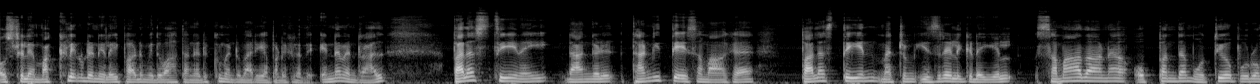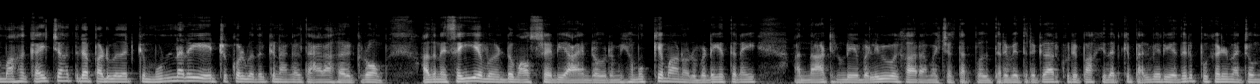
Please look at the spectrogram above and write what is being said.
ஆஸ்திரேலிய மக்களினுடைய நிலைப்பாடும் இதுவாகத்தான் இருக்கும் என்றும் அறியப்படுகிறது. என்னவென்றால் பலஸ்தீனை நாங்கள் தனித்தேசமாக பலஸ்தீன் மற்றும் இஸ்ரேலுக்கு இடையில் சமாதான ஒப்பந்தம் உத்தியோகபூர்வமாக கைச்சாத்திடப்படுவதற்கு முன்னரே ஏற்றுக்கொள்வதற்கு நாங்கள் தயாராக இருக்கிறோம். அதனை செய்ய வேண்டும். ஆஸ்திரேலியா என்ற ஒரு மிக முக்கியமான ஒரு விடயத்தினை அந்த நாட்டினுடைய வெளிவிவகார அமைச்சர் தற்போது தெரிவித்திருக்கிறார். குறிப்பாக இதற்கு பல்வேறு எதிர்ப்புகள் மற்றும்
